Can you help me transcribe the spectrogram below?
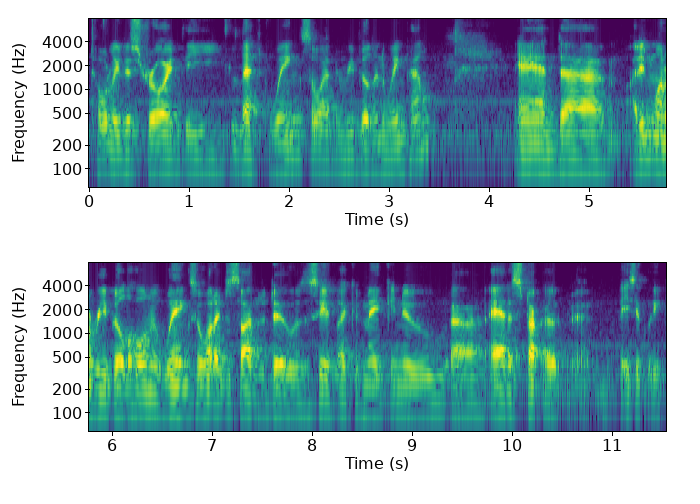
totally destroyed the left wing, so I've been rebuilding the wing panel and uh, I didn't want to rebuild a whole new wing. So what I decided to do was to see if I could make a new, uh, add a start, uh, basically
